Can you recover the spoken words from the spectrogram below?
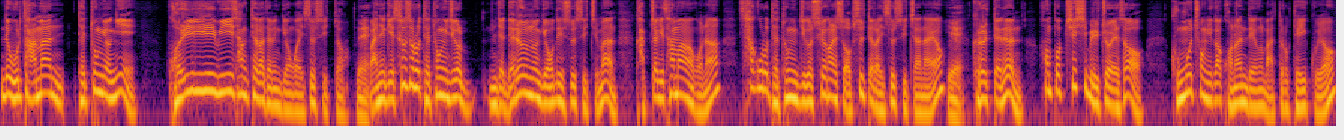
근데 우리 다만 대통령이 권위 상태가 되는 경우가 있을 수 있죠. 네. 만약에 스스로 대통령직을 이제 내려놓는 경우도 있을 수 있지만 갑자기 사망하거나 사고로 대통령직을 수행할 수 없을 때가 있을 수 있잖아요. 예. 그럴 때는 헌법 71조에서 국무총리가 권한 대응을 맡도록 돼 있고요.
